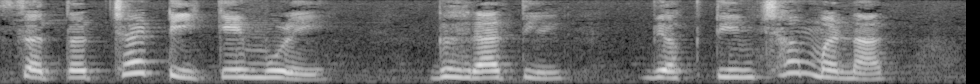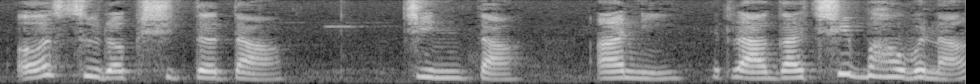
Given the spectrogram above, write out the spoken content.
सततच्या टीकेमुळे घरातील व्यक्तींच्या मनात असुरक्षितता चिंता आणि रागाची भावना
